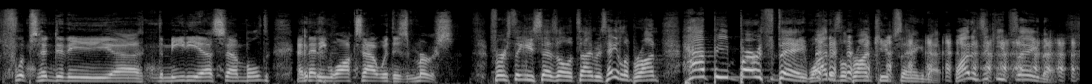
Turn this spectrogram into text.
flips into the uh, the media assembled, and then he walks out with his merce. First thing he says all the time is, "Hey, LeBron, happy birthday!" Why does LeBron keep saying that? Why does he keep saying that?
